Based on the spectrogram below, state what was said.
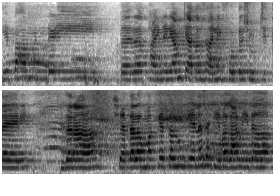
हे पहा मंडळी तर फायनली आमची आता झाली फोटोशूटची तयारी. जरा शेताला मक्याचा लूक येण्यासाठी बघा आम्ही इथं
